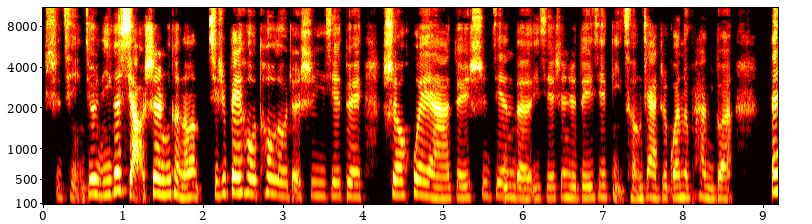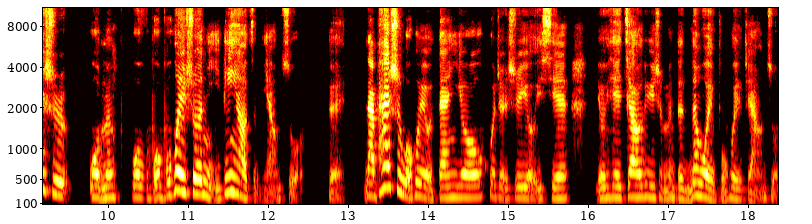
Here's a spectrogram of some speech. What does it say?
事情，就是一个小事儿，你可能其实背后透露着是一些对社会啊、对事件的一些，甚至对一些底层价值观的判断。但是我们，我我不会说你一定要怎么样做，对，哪怕是我会有担忧，或者是有一些有一些焦虑什么的，那我也不会这样做。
